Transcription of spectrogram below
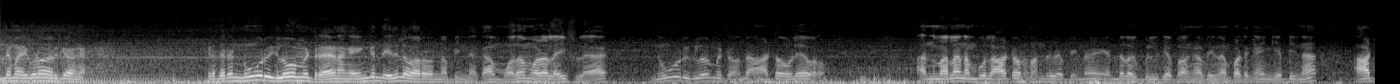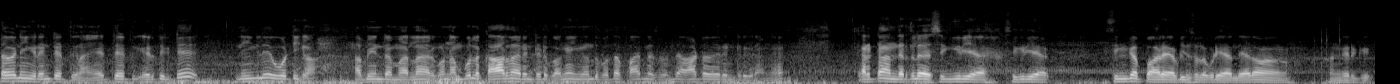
இந்த மாதிரி கூட இருக்காங்க. கிட்டத்தட்ட நூறு கிலோமீட்டரை நாங்கள் எங்கேருந்து எதில் வரோம் அப்படின்னாக்கா முத முத லைஃப்பில் நூறு கிலோமீட்டர் வந்து ஆட்டோவிலே வரும் அந்த மாதிரிலாம் நம்ம ஊரில் ஆட்டோவில் வந்தது அப்படின்னா எந்தளவுக்கு பில் கேட்பாங்க அப்படின்லாம் பாட்டுங்க இங்கே எப்படின்னா ஆட்டோவே நீங்கள் ரெண்ட் எடுத்துக்கலாம். எடுத்து எடுத்து எடுத்துக்கிட்டு நீங்களே ஓட்டிக்கலாம் அப்படின்ற மாதிரிலாம் இருக்கும். நம்ம ஊரில் கார் தான் ரெண்ட் எடுப்பாங்க. இங்கே வந்து பார்த்தா ஃபாரினர்ஸ் வந்து ஆட்டோவே ரெண்ட் எடுக்கிறாங்க. கரெக்டாக அந்த இடத்துல சிங்கிரியா சிங்கிரியா சிங்கப்பாறை அப்படின்னு சொல்லக்கூடிய அந்த இடம் அங்கே இருக்குது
